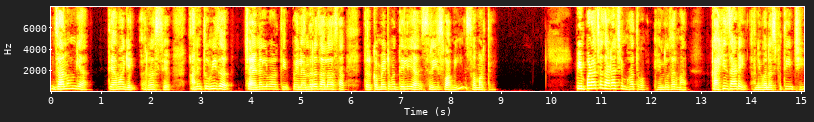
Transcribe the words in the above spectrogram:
जाणून घ्या त्यामागील रहस्य. आणि तुम्ही जर चॅनलवरती पहिल्यांदाच आला असाल तर कमेंटमध्ये लिहा श्री स्वामी समर्थ. पिंपळाच्या झाडाचे महत्त्व हिंदू धर्मात काही झाडे आणि वनस्पतींची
